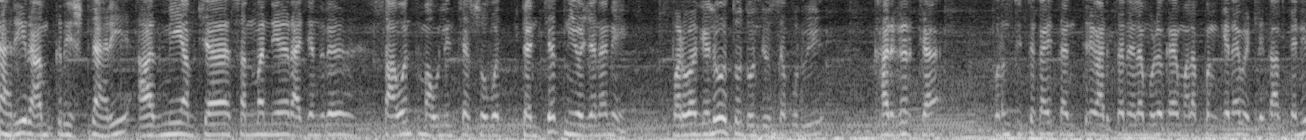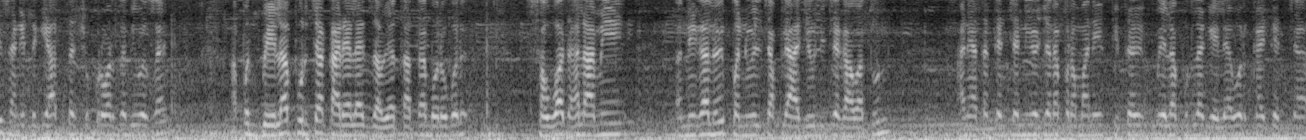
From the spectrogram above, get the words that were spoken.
हरी रामकृष्ण हरी. आज मी आमच्या सन्मान्य राजेंद्र सावंत माऊलींच्या सोबत त्यांच्याच नियोजनाने परवा गेलो होतो दोन दिवसापूर्वी खारघरच्या. परंतु तिथं काही तांत्रिक अडचण आल्यामुळे काय मला पंखे नाही भेटले. तर आज त्यांनी सांगितलं की आजचा शुक्रवारचा दिवस आहे. आपण बेलापूरच्या कार्यालयात जाऊयात. आता बरोबर सव्वा दहाला आम्ही आहे पनवेलच्या आपल्या आजिवलीच्या गावातून. आणि आता त्यांच्या नियोजनाप्रमाणे तिथं बेलापूरला गेल्यावर काय त्यांच्या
